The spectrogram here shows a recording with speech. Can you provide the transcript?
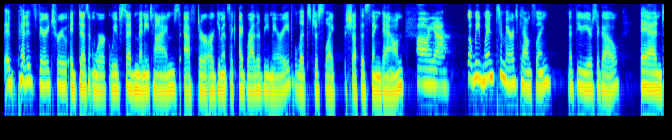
it, Penn is very true. It doesn't work. We've said many times after arguments like I'd rather be married. Let's just like shut this thing down. Oh, yeah. But we went to marriage counseling a few years ago. And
